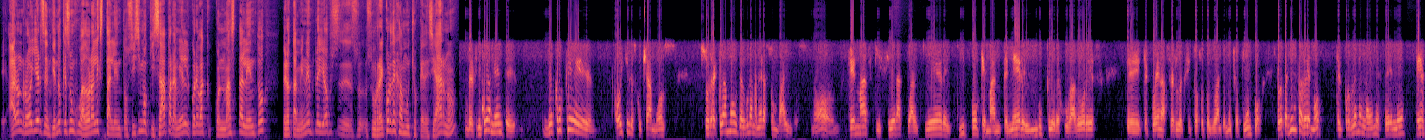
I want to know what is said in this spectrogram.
Eh, Aaron Rodgers, entiendo que es un jugador, Alex, talentosísimo, quizá para mí el coreback con más talento, pero también en playoffs eh, su, récord deja mucho que desear, ¿no? Definitivamente. Yo creo que hoy que lo escuchamos, sus reclamos de alguna manera son válidos, ¿no? ¿Qué más quisiera cualquier equipo que mantener el núcleo de jugadores que, que pueden hacerlo exitoso pues durante mucho tiempo? Pero también sabemos el problema en la NFL es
